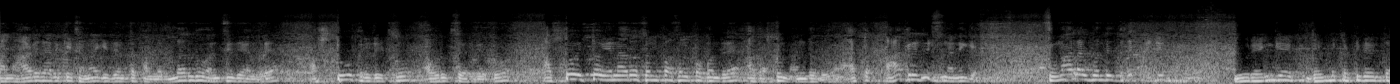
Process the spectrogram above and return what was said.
ನನ್ನ ಹಾಡುಗಾರಿಕೆ ಚೆನ್ನಾಗಿದೆ ಅಂತ ತಮ್ಮೆಲ್ಲರಿಗೂ ಅನಿಸಿದೆ ಅಂದರೆ ಅಷ್ಟು ಕ್ರೆಡಿಟ್ಸು ಅವ್ರಿಗೆ ಸೇರಬೇಕು. ಅಷ್ಟೋ ಇಷ್ಟೋ ಏನಾದ್ರು ಸ್ವಲ್ಪ ಸ್ವಲ್ಪ ಬಂದರೆ ಅದಷ್ಟು ನಂದದು. ಅಷ್ಟು ಆ ಕ್ರೆಡಿಟ್ಸ್ ನನಗೆ. ಸುಮಾರಾಗಿ ಬಂದಿದ್ದೆ. ಇವ್ರು ಹೆಂಗೆ ಗಂಡು ಕಟ್ಟಿದೆ ಅಂತ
